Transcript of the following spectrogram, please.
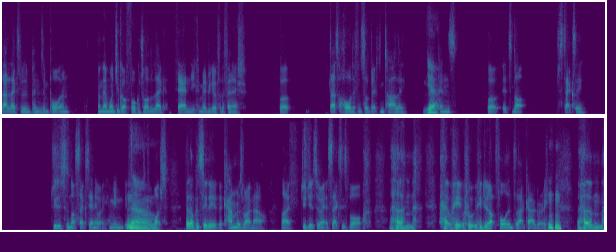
That leg pin's important, and then once you've got full control of the leg, then you can maybe go for the finish. But that's a whole different subject entirely. Leg yeah. pins, but it's not sexy. Jiu-jitsu is not sexy anyway. I mean, if no. anyone can watch, if anyone can see the, the cameras right now, like jiu-jitsu ain't a sexy sport um, we, we do not fall into that category um,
